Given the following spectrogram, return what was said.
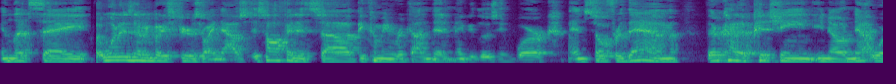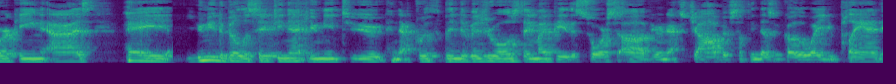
And let's say, what is everybody's fears right now? It's, often it's uh, becoming redundant, maybe losing work. And so for them, they're kind of pitching, you know, networking as, hey, you need to build a safety net. You need to connect with individuals. They might be the source of your next job. If something doesn't go the way you planned,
